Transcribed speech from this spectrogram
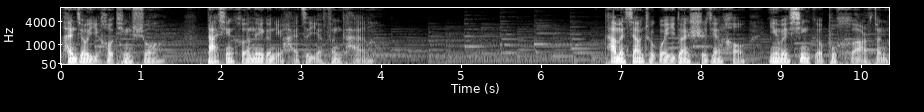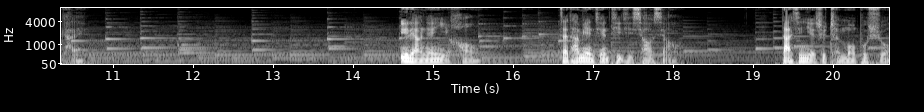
很久以后听说，大兴和那个女孩子也分开了。他们相处过一段时间后，因为性格不合而分开。一两年以后，在他面前提起小小，大兴也是沉默不说。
